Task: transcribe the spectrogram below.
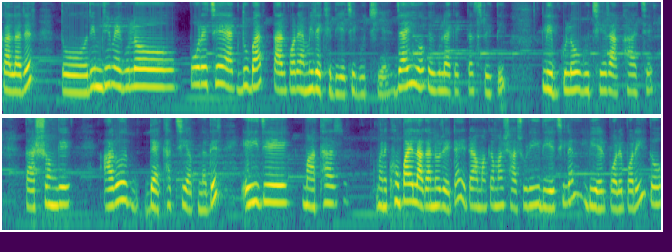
কালারের। তো রিমঝিম এগুলো পরেছে এক দুবার, তারপরে আমি রেখে দিয়েছি গুছিয়ে। যাই হোক, এগুলো এক একটা স্মৃতি, ক্লিপগুলোও গুছিয়ে রাখা আছে। তার সঙ্গে আরও দেখাচ্ছি আপনাদের, এই যে মাথার মানে খোঁপায় লাগানোর এটা এটা আমাকে আমার শাশুড়িই দিয়েছিলেন বিয়ের পরে পরেই, তো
